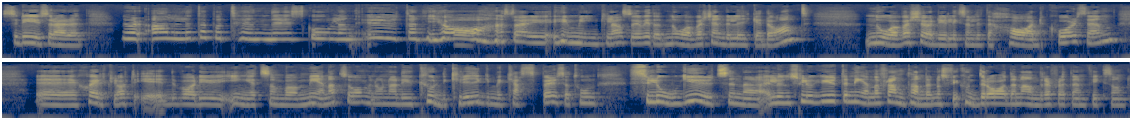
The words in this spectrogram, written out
Så det är ju sådär att nu har alla tappat tänder i skolan utan jag. Så här i, i min klass. Och jag vet att Nova kände likadant. Nova körde ju liksom lite hardcore sen. Eh, självklart eh, var det ju inget som var menat så, men hon hade ju kuddkrig med Kasper så att hon slog ju ut sina, eller hon slog ut den ena framtanden och så fick hon dra den andra för att den fick sån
